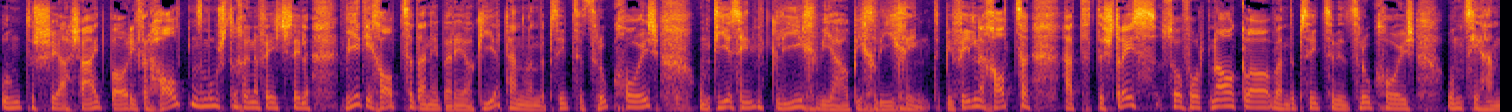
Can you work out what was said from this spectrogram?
unterscheidbare Verhaltensmuster können feststellen, wie die Katzen dann eben reagiert haben, wenn der Besitzer zurückgekommen ist. Und die sind gleich wie auch bei Kleinkindern. Bei vielen Katzen hat der Stress sofort nachgelassen, wenn der Besitzer wieder zurückgekommen ist und sie haben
